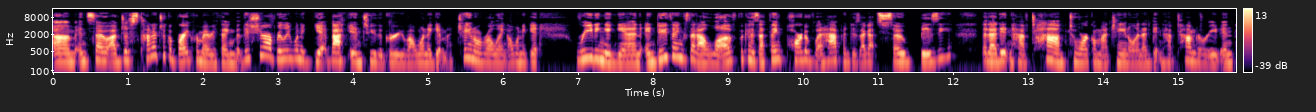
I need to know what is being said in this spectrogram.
Um, and so I just kind of took a break from everything. But this year I really want to get back into the groove. I want to get my channel rolling. I want to get reading again and do things that I love because I think part of what happened is I got so busy that I didn't have time to work on my channel and I didn't have time to read and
